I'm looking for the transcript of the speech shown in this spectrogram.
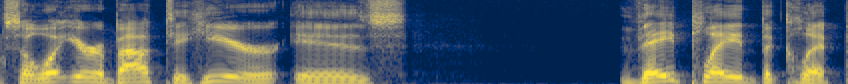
So, what you're about to hear is they played the clip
